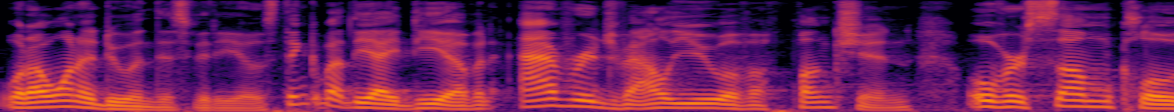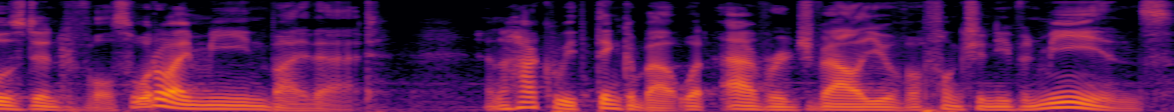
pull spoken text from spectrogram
What I want to do in this video is think about the idea of an average value of a function over some closed interval. So what do I mean by that? And how can we think about what average value of a function even means?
